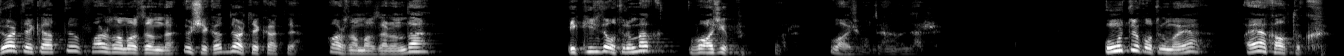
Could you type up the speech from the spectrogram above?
Dört rekatlı farz namazlarında, üç rekat, dört rekatlı farz namazlarında ikincide oturmak vacip. Vacip muhtemelenler. Unuttuk oturmaya, ayağa kalktık.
